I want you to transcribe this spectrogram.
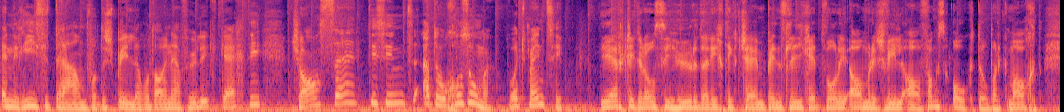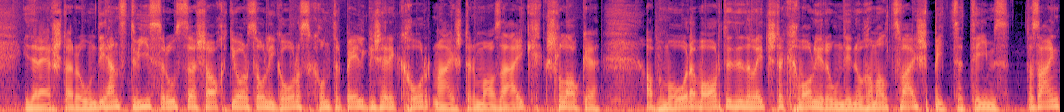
ein riesen Traum der Spieler, der hier in Erfüllung geht. Die Chancen die sind auch durchaus rum. Meinst du? Die erste grosse Hürde Richtung Champions League hat Volley Amrischwil Anfangs Oktober gemacht. In der ersten Runde haben die Weißrussen Schachtjor Soligorsk und der belgische Rekordmeister Masaik geschlagen. Ab morgen warten in der letzten Quali-Runde noch einmal zwei Spitzenteams. Das eine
